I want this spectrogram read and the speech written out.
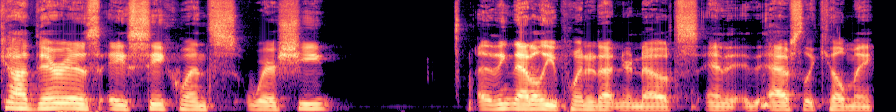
God, there is a sequence where she, I think Natalie, you pointed out in your notes, and it, it absolutely killed me.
